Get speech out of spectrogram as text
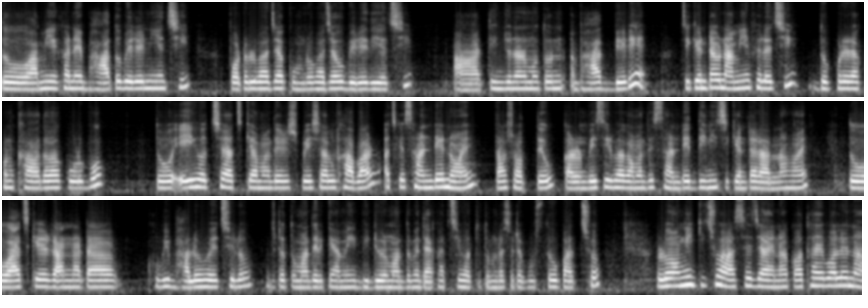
তো আমি এখানে ভাতও বেড়ে নিয়েছি, পটল ভাজা, কুমড়ো ভাজাও বেড়ে দিয়েছি। আর তিনজনের মতন ভাত বেড়ে চিকেনটাও নামিয়ে ফেলেছি। দুপুরের এখন খাওয়া দাওয়া করব। তো এই হচ্ছে আজকে আমাদের স্পেশাল খাবার। আজকে সানডে নয়, তা সত্ত্বেও, কারণ বেশিরভাগ আমাদের সানডের দিনই চিকেনটা রান্না হয়। তো আজকের রান্নাটা খুবই ভালো হয়েছিল, যেটা তোমাদেরকে আমি ভিডিওর মাধ্যমে দেখাচ্ছি, হয়তো তোমরা সেটা বুঝতেও পারছ। রঙে কিছু আসে যায় না, কথায় বলে না,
